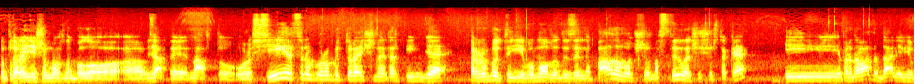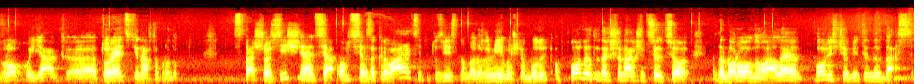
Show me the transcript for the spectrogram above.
Тобто раніше можна було е, взяти нафту у Росії, це робить Туреччина і теж Індія, переробити її в умовно дизельне паливо чи мастила, чи щось таке, і продавати далі в Європу як е, турецький нафтопродукт. З 1 січня ця опція закривається. Тобто, звісно, ми розуміємо, що будуть обходити так чи інакше цю, цю заборону, але повністю обійти не вдасться.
